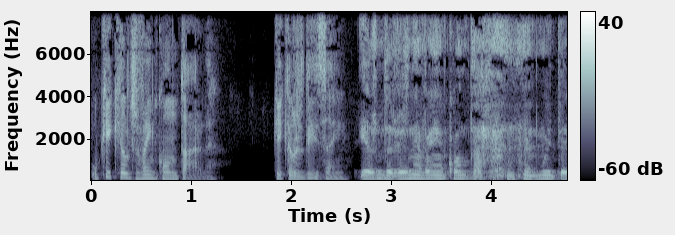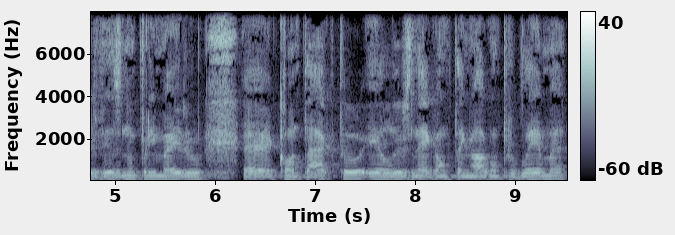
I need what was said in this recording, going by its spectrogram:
o que é que eles vêm contar? Que é que eles dizem? Eles muitas vezes nem vêm a contar. muitas vezes, no primeiro uh, contacto, eles negam que tenham algum problema,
